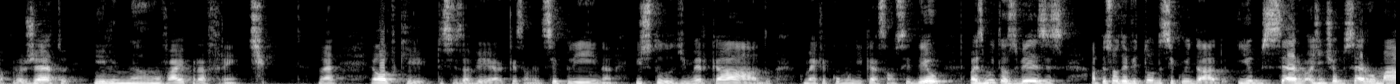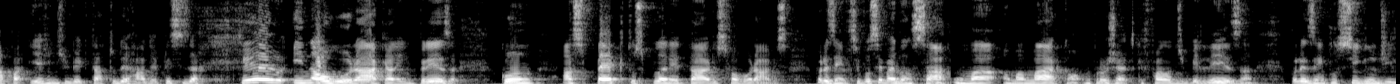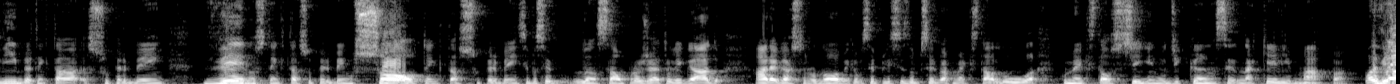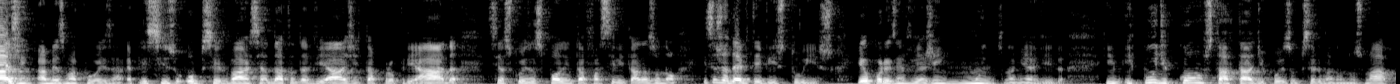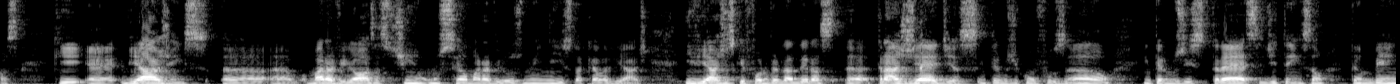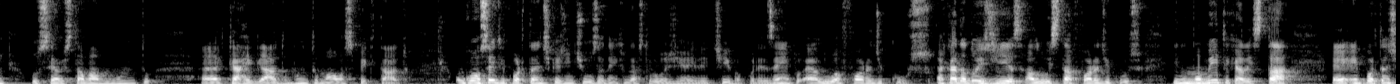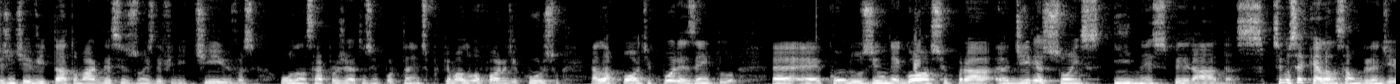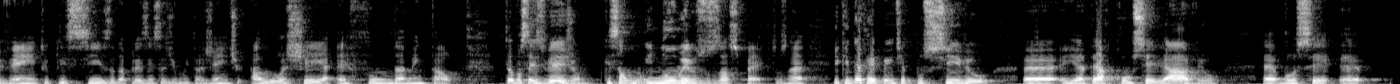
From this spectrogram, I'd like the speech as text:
projeto e ele não vai para frente. Né? É óbvio que precisa ver a questão da disciplina, estudo de mercado, como é que a comunicação se deu, mas muitas vezes a pessoa teve todo esse cuidado e observa, a gente observa o mapa e a gente vê que está tudo errado. Aí precisa reinaugurar aquela empresa com aspectos planetários favoráveis. Por exemplo, se você vai lançar uma, uma marca, um projeto que fala de beleza, por exemplo, o signo de Libra tem que estar tá super bem, Vênus tem que estar tá super bem, o Sol tem que estar tá super bem. Se você lançar um projeto ligado à área gastronômica, você precisa observar como é que está a Lua, como é que está o signo de Câncer naquele mapa. Uma viagem, a mesma coisa. É preciso observar se a data da viagem está apropriada, se as coisas podem estar facilitadas ou não. E você já deve ter visto isso. Eu, por exemplo, viajei muito na minha vida e, e pude constatar depois, observando nos mapas, que é, viagens uh, uh, maravilhosas tinham um céu maravilhoso no início daquela viagem. E viagens que foram verdadeiras uh, tragédias em termos de confusão, em termos de estresse, de tensão, também o céu estava muito carregado, muito mal aspectado. Um conceito importante que a gente usa dentro da astrologia eletiva, por exemplo, é a lua fora de curso. A cada dois dias a lua está fora de curso. E no momento que ela está, é, é importante a gente evitar tomar decisões definitivas ou lançar projetos importantes, porque uma lua fora de curso ela pode, por exemplo, é, é, conduzir um negócio para é, direções inesperadas. Se você quer lançar um grande evento e precisa da presença de muita gente, a lua cheia é fundamental. Então vocês vejam que são inúmeros os aspectos, né? E que de repente é possível é, e até aconselhável é, você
